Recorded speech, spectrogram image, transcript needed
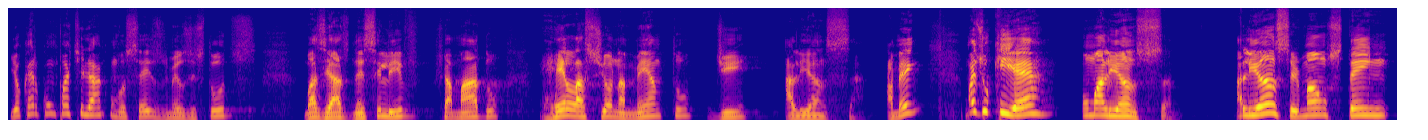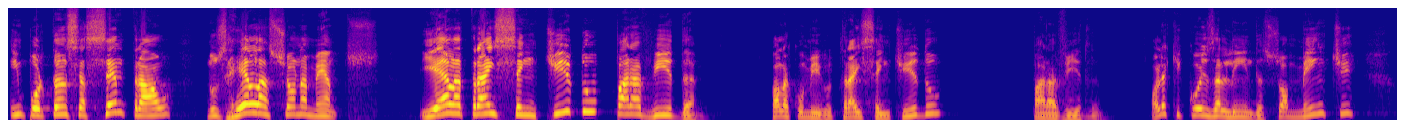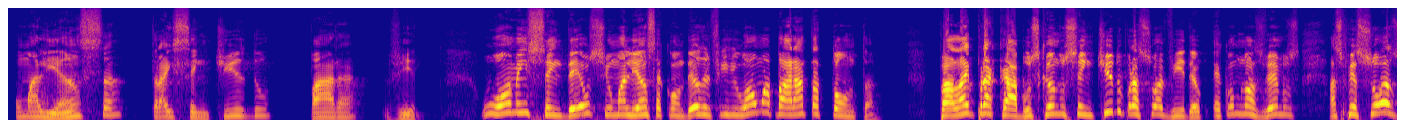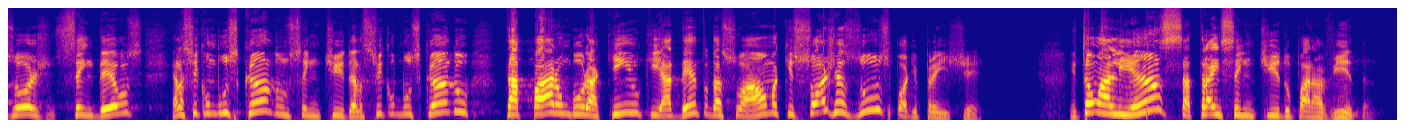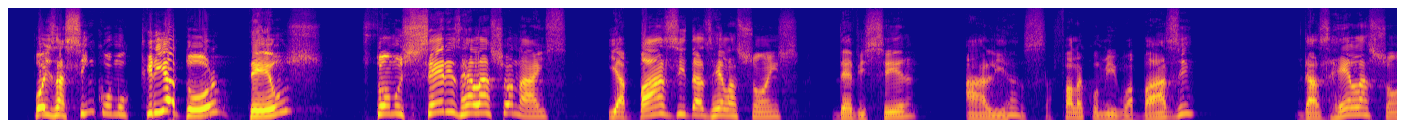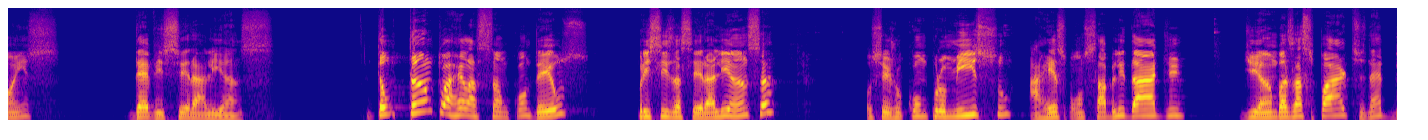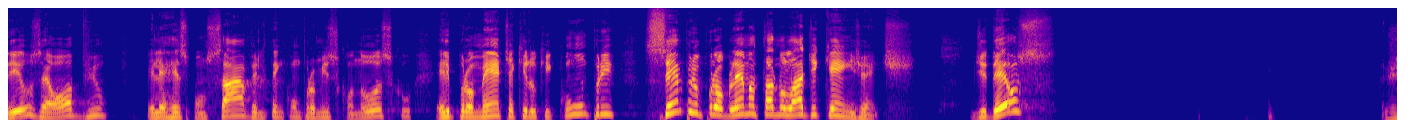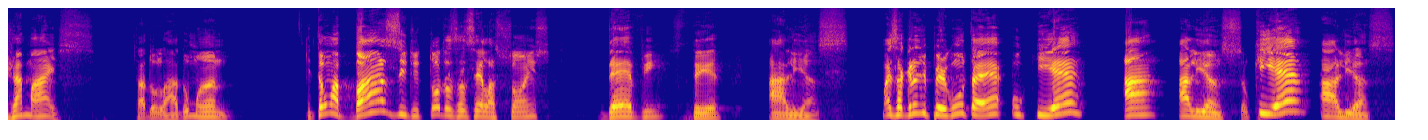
E eu quero compartilhar com vocês os meus estudos, baseados nesse livro chamado relacionamento de aliança. Amém? Mas o que é uma aliança? Aliança, irmãos, tem importância central nos relacionamentos. E ela traz sentido para a vida. Fala comigo, traz sentido para a vida. Olha que coisa linda, somente uma aliança traz sentido para a vida. O homem sem Deus, se uma aliança com Deus, ele fica igual uma barata tonta. Para lá e para cá, buscando sentido para a sua vida. É como nós vemos as pessoas hoje, sem Deus, elas ficam buscando um sentido, elas ficam buscando tapar um buraquinho que há dentro da sua alma que só Jesus pode preencher. Então a aliança traz sentido para a vida, pois assim como Criador, Deus, somos seres relacionais e a base das relações deve ser a aliança. Fala comigo, a base das relações deve ser a aliança. Então, tanto a relação com Deus precisa ser aliança, ou seja, o compromisso, a responsabilidade de ambas as partes, né? Deus é óbvio, ele é responsável, ele tem compromisso conosco, ele promete aquilo que cumpre. Sempre o problema está no lado de quem, gente? De Deus? Jamais. Está do lado humano. Então a base de todas as relações deve ser a aliança. Mas a grande pergunta é: o que é a aliança? O que é a aliança?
